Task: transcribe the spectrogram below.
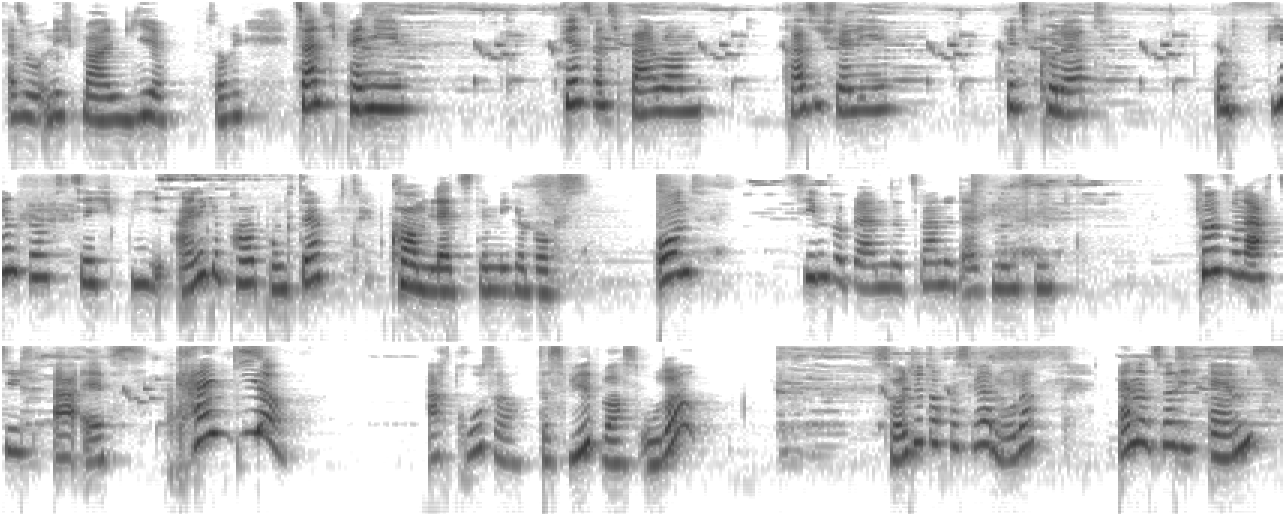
Also nicht mal ein Gear. Sorry. 20 Penny. 24 Byron. 30 Shelly. 40 Colette und 54 B. Einige Powerpunkte. Komm, letzte Megabox. Und 7 verbleibende 211 Münzen. 85 AFs. Kein Gear! 8 rosa. Das wird was, oder? Sollte doch was werden, oder? 21 Ms.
